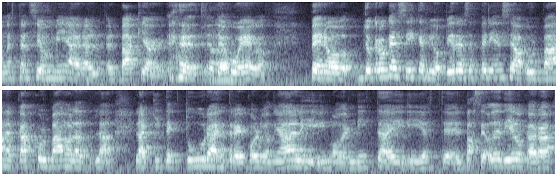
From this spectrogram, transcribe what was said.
una extensión mía, era el, backyard de juego. Pero yo creo que sí, que Río Piedra, esa experiencia urbana, el casco urbano, la, la, la arquitectura entre colonial y, modernista y, y, este, el paseo de Diego, que ahora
